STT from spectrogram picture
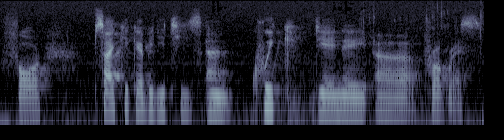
for psychic abilities and quick dna uh, progress.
